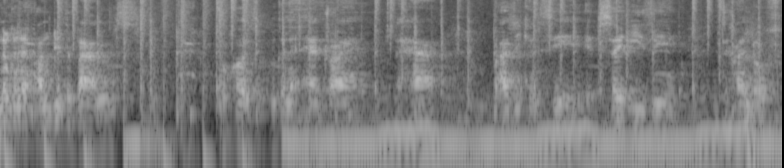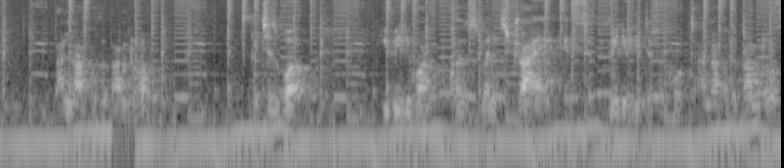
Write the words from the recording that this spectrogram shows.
And I'm gonna undo the bands because we're gonna air dry the hair but as you can see, it's so easy to kind of unravel the bundle, which is what you really want because when it's dry, it's really, really difficult to unravel the bundle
